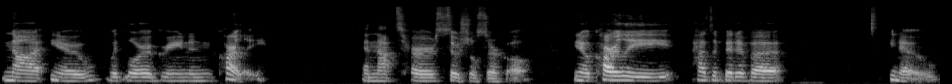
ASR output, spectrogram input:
not you know with laura green and carly? And that's her social circle. You know carly has a bit of a you know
